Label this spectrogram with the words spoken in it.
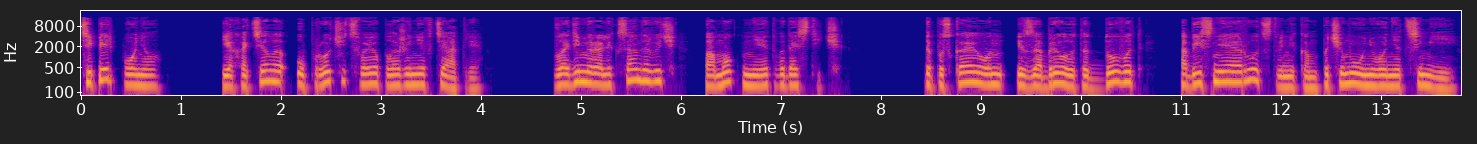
Теперь понял. Я хотела упрочить свое положение в театре. Владимир Александрович помог мне этого достичь. Допускаю, он изобрел этот довод, объясняя родственникам, почему у него нет семьи.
